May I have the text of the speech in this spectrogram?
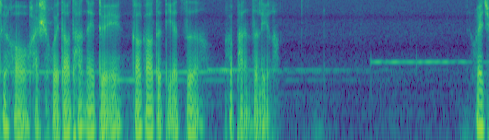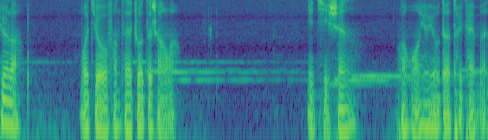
最后还是回到他那对高高的碟子和盘子里了。回去了。我就放在桌子上了。你起身，晃晃悠悠的推开门，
